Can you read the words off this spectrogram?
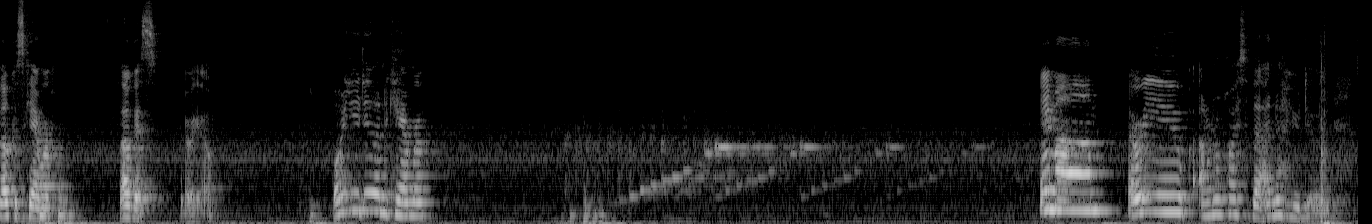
Focus camera. Focus. There we go. What are you doing, camera? Hey mom, how are you? I don't know why I said that. I know how you're doing.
